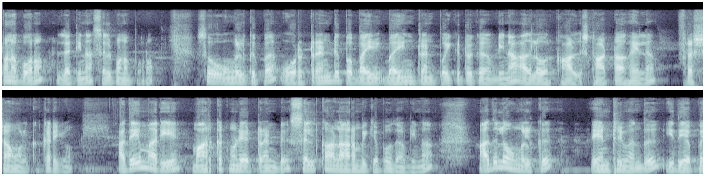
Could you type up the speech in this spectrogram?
பண்ண போகிறோம் இல்லாட்டினா செல் பண்ண போகிறோம் ஸோ உங்களுக்கு இப்போ ஒரு ட்ரெண்டு இப்போ பை பையிங் ட்ரெண்ட் போய்கிட்டு இருக்கு அப்படின்னா அதில் ஒரு கால் ஸ்டார்ட் ஆகையில் ஃப்ரெஷ்ஷாக உங்களுக்கு கிடைக்கும். அதே மாதிரியே மார்க்கெட்னுடைய ட்ரெண்டு செல் கால் ஆரம்பிக்க போகுது அப்படின்னா அதில் உங்களுக்கு என்ட்ரி வந்து இது எப்போ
